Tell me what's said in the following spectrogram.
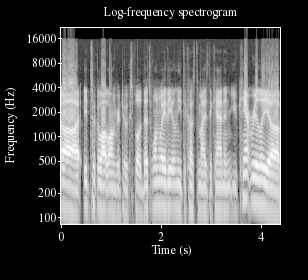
uh, it took a lot longer to explode. That's one way that you'll need to customize the cannon. You can't really uh,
